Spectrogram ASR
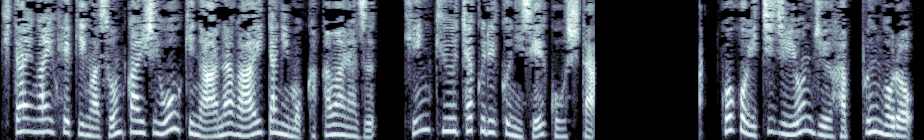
機体外壁が損壊し大きな穴が開いたにもかかわらず、緊急着陸に成功した。午後1時48分頃、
